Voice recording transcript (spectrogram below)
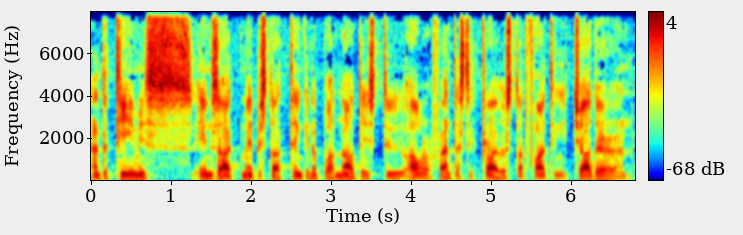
and the team is inside maybe start thinking about now these two our fantastic drivers start fighting each other and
